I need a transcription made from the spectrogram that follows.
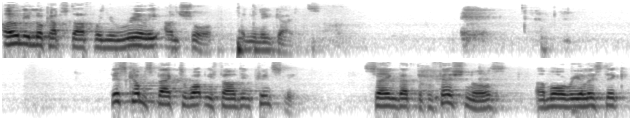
Only look up stuff when you're really unsure and you need guidance. This comes back to what we found in Künzli, saying that the professionals are more realistic,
